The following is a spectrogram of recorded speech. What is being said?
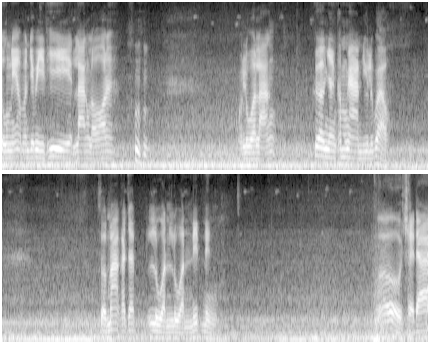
ตรงเนี้ยมันจะมีที่ล้างล้อนะไม่รู้ว่าล้าง เครื่องยังทำงานอยู่หรือเปล่า ส่วนมากก็จะลวนลวนๆนิดหนึ่งโอ้ใช้ได้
